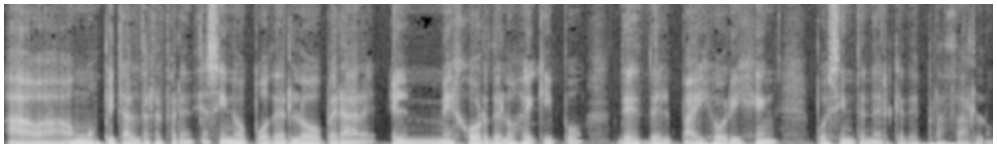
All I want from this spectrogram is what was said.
a, un hospital de referencia, sino poderlo operar el mejor de los equipos desde el país origen, pues sin tener que desplazarlo.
